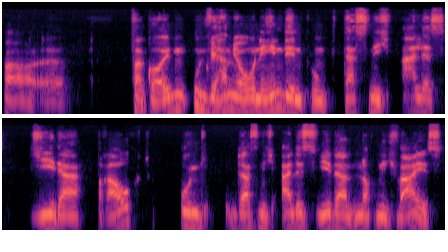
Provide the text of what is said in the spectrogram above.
ver, äh, vergeuden. Und wir haben ja ohnehin den Punkt, dass nicht alles jeder braucht und dass nicht alles jeder noch nicht weiß.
